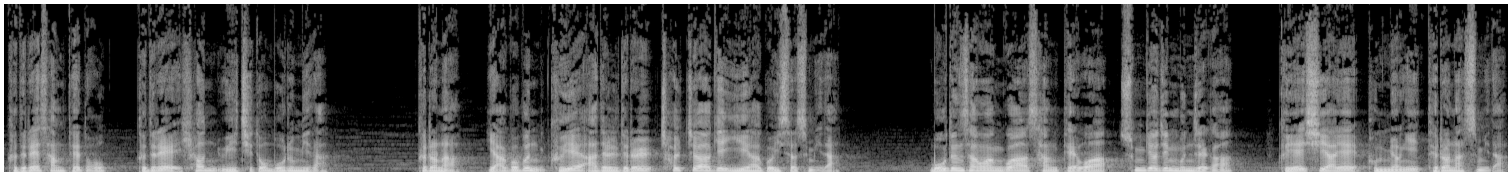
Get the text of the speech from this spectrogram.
그들의 상태도 그들의 현 위치도 모릅니다. 그러나 야곱은 그의 아들들을 철저하게 이해하고 있었습니다. 모든 상황과 상태와 숨겨진 문제가 그의 시야에 분명히 드러났습니다.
